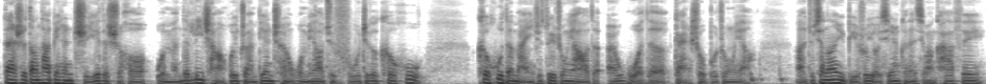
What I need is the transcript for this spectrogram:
但是当它变成职业的时候，我们的立场会转变成我们要去服务这个客户，客户的满意是最重要的，而我的感受不重要啊。就相当于比如说有些人可能喜欢咖啡，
